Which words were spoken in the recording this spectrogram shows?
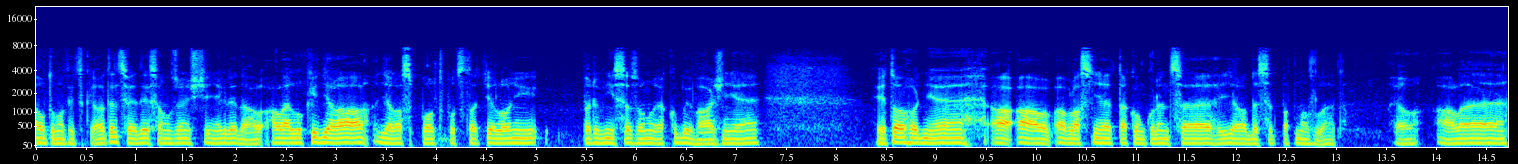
automaticky, ale ten svět je samozřejmě ještě někde dál. Ale Luky dělá, dělá sport v podstatě loni první sezonu jakoby vážně, je to hodně a, a, a vlastně ta konkurence dělá 10-15 let. Jo, ale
